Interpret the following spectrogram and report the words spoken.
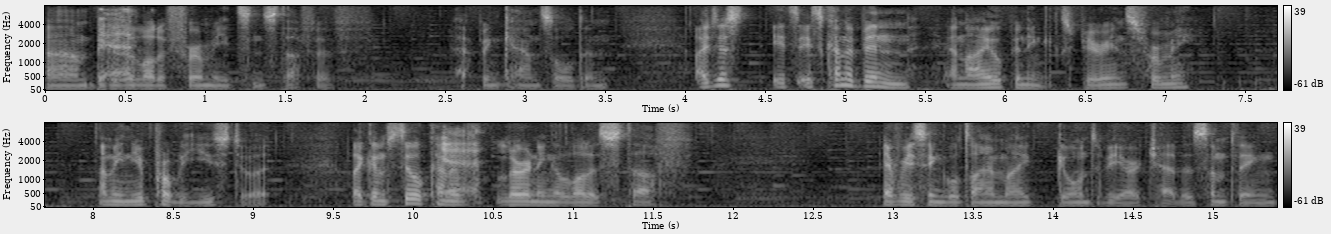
Um, because Yeah. a lot of fur meets and stuff have have been cancelled, and I just it's it's kind of been an eye-opening experience for me. I mean, you're probably used to it. Like I'm still kind Yeah. of learning a lot of stuff. Every single time I go into VR chat, there's something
